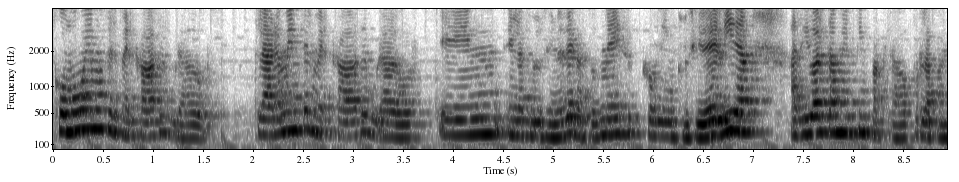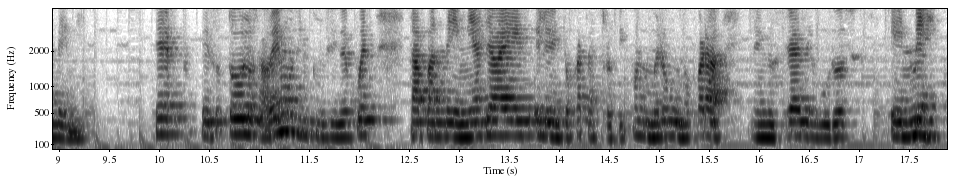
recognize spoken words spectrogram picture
¿cómo vemos el mercado asegurador? Claramente el mercado asegurador en, en las soluciones de gastos médicos, inclusive de vida, ha sido altamente impactado por la pandemia. ¿cierto? Eso todos lo sabemos, inclusive pues la pandemia ya es el evento catastrófico número uno para la industria de seguros en México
